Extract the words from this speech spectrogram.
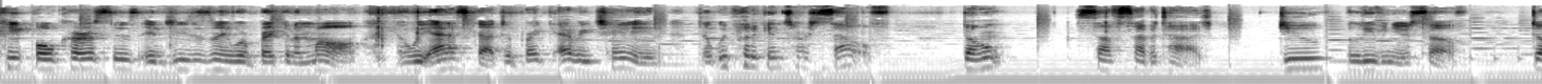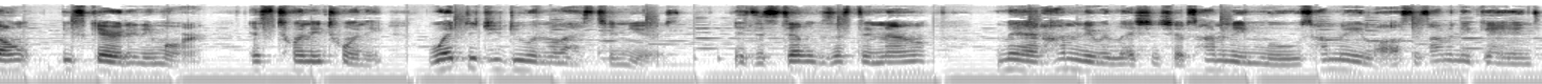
people curses in Jesus' name, we're breaking them all. And we ask God to break every chain that we put against ourselves. Don't self sabotage. Do believe in yourself. Don't be scared anymore. It's 2020. What did you do in the last 10 years? Is it still existing now? Man, how many relationships, how many moves, how many losses, how many gains?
